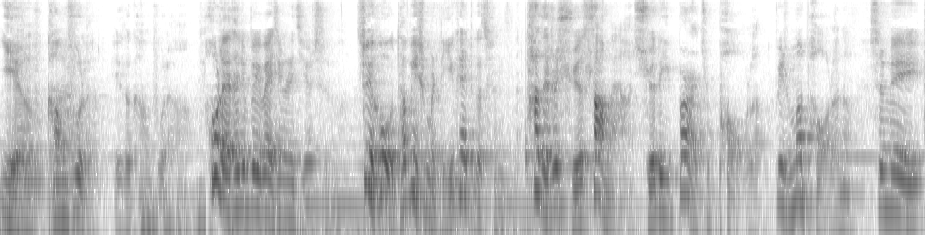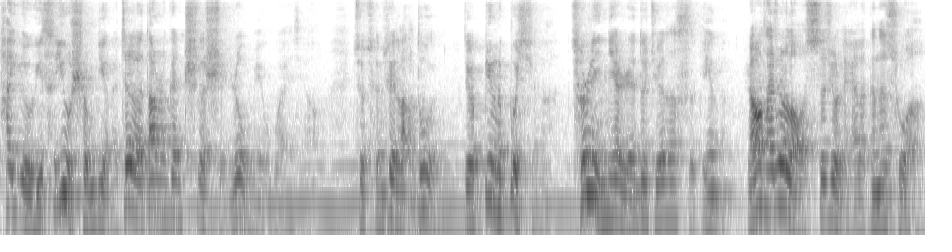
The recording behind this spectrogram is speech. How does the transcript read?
也康复了，也都康复了啊。后来他就被外星人劫持了嘛。最后他为什么离开这个村子呢？他在这学萨满啊，学了一半儿就跑了。为什么跑了呢？是因为他有一次又生病了，这个当然跟吃的神肉没有关系啊，就纯粹拉肚子，就病得不行了。村里那些人都觉得他死定了。然后他这老师就来了，跟他说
